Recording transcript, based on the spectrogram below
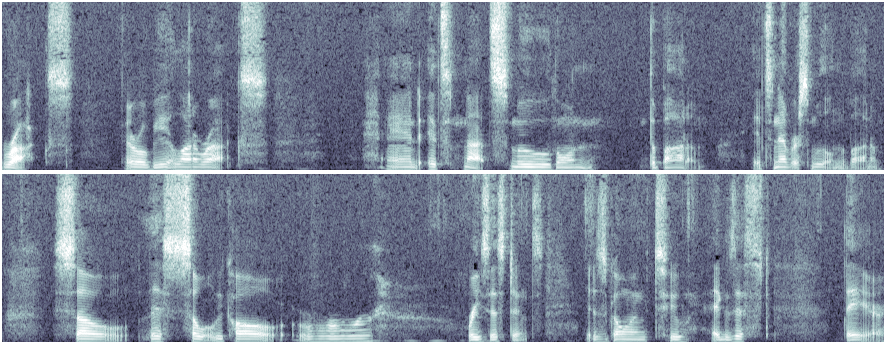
Rocks. There will be a lot of rocks. And it's not smooth on the bottom. It's never smooth on the bottom. So this so what we call resistance is going to exist there.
